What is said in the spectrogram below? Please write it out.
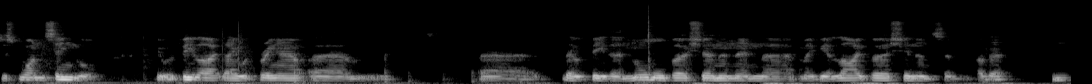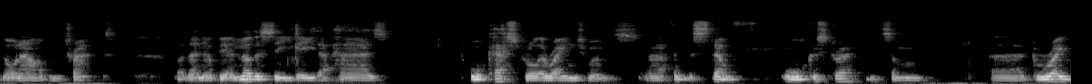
just one single. It would be like they would bring out um, uh, there would be the normal version, and then uh, maybe a live version and some other non-album tracks. But then there'll be another CD that has orchestral arrangements. Uh, I think the Stealth Orchestra, some uh, great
